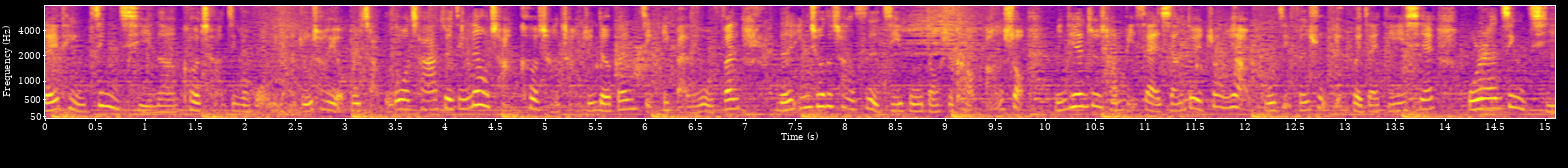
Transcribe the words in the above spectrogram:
雷霆近期呢客场进攻火力和主场有不小的落差，最近六场客场场均得分仅一百零五分，能赢球的场次几乎都是靠防守。明天这场比赛相对重要，估计分数也会再低一些。湖人近期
